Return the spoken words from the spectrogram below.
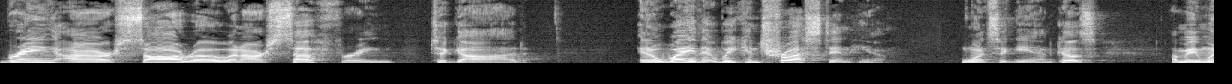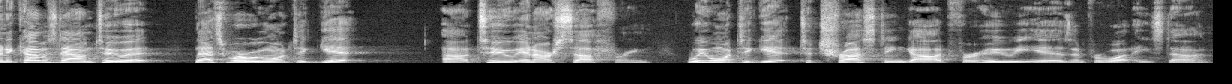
bring our sorrow and our suffering to God in a way that we can trust in Him once again. Because I mean, when it comes down to it, that's where we want to get uh, to in our suffering. We want to get to trusting God for who He is and for what He's done.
